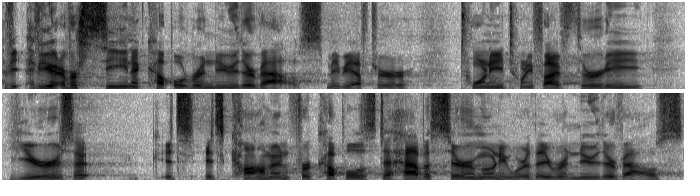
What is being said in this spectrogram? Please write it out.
Have you, have you ever seen a couple renew their vows? Maybe after 20, 25, 30 years? Uh, it's, it's common for couples to have a ceremony where they renew their vows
